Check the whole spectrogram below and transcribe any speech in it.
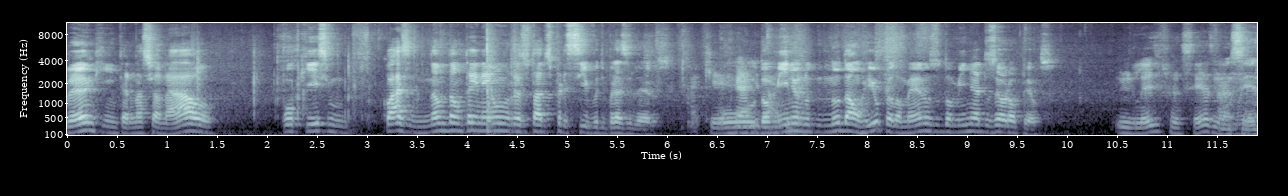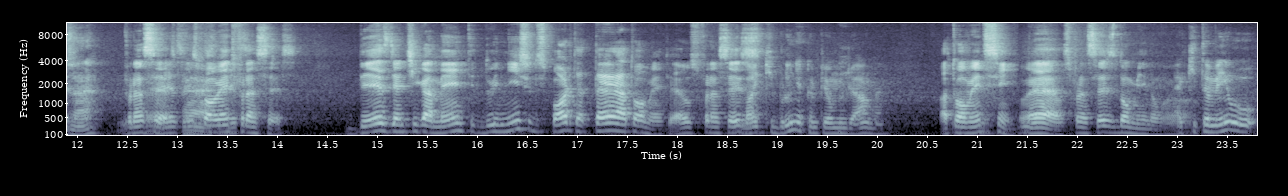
ranking internacional, pouquíssimo, quase não, não tem nenhum resultado expressivo de brasileiros. É O domínio né? no, no downhill, pelo menos, o domínio é dos europeus. Inglês e francês, né? Francês, né? Francês, É, principalmente é. francês. Desde antigamente, do início do esporte até atualmente. É, os franceses, Mike Bruni é campeão mundial, né? atualmente sim. É, os franceses dominam. É que também o,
